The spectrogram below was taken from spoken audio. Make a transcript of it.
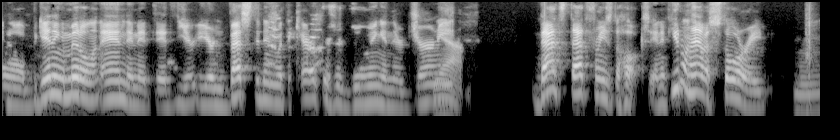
you know, beginning, middle, and end, and it, it you're, you're invested in what the characters are doing and their journey, Yeah. That's that is the hooks. And if you don't have a story, mm-hmm.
